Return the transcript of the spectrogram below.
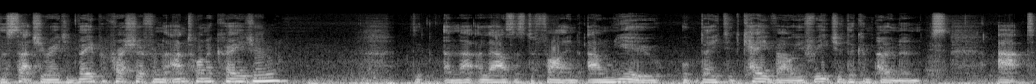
the saturated vapor pressure from the Antoine equation and that allows us to find our new updated K value for each of the components at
